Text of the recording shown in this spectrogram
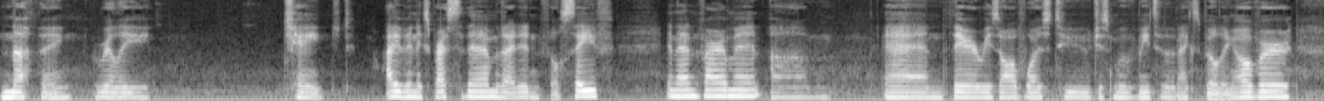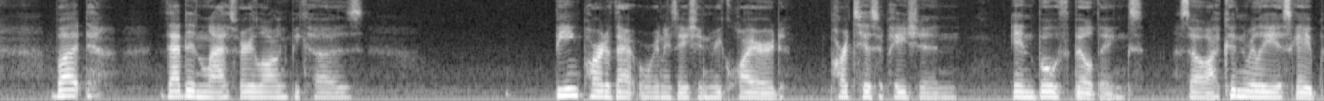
nothing really changed. I even expressed to them that I didn't feel safe in that environment. Um, and their resolve was to just move me to the next building over. But that didn't last very long because being part of that organization required participation in both buildings. So I couldn't really escape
